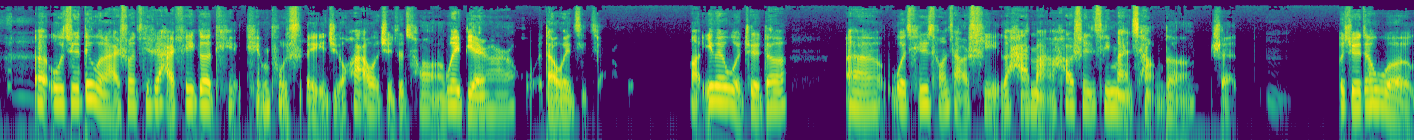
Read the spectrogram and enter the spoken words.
呃，我觉得对我来说，其实还是一个挺挺朴实的一句话。我觉得从为别人而活到为自己而活啊，因为我觉得，呃，我其实从小是一个还蛮好胜心蛮强的人。我觉得我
